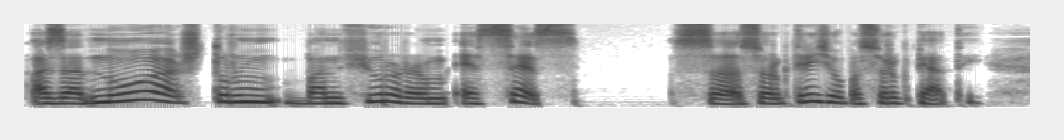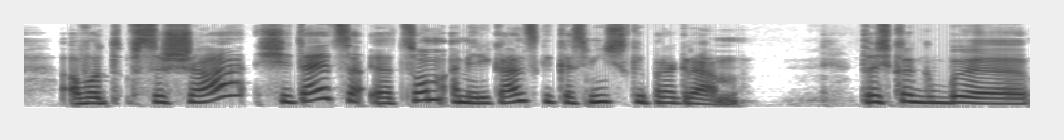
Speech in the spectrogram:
а заодно штурмбанфюрером СС с 43 по 45. А вот в США считается отцом американской космической программы. То есть как бы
